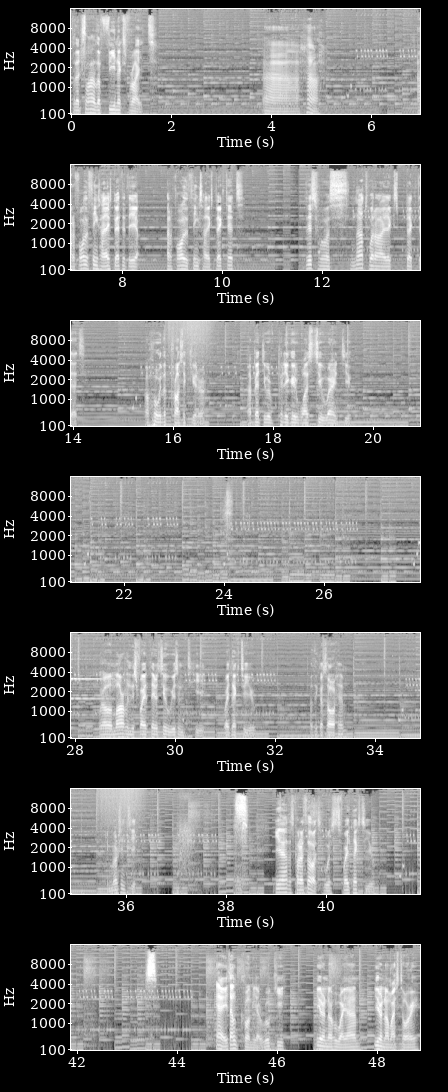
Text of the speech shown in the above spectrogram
For the trial of Phoenix Wright. Uh huh. Out of all the things I expected, out of all the things I expected, this was not what I expected. Oh, the prosecutor. I bet you were pretty good once too, weren't you? Well, Marvin is right there too, isn't he? Right next to you. I think I saw him. Emergency. yeah, that's what I thought. He was right next to you. Hey, don't call me a rookie. You don't know who I am. You don't know my story.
